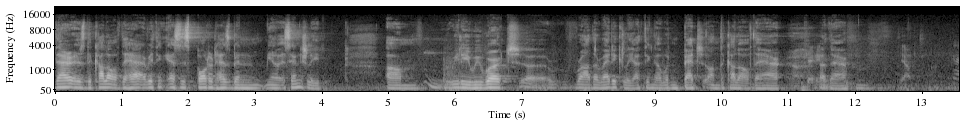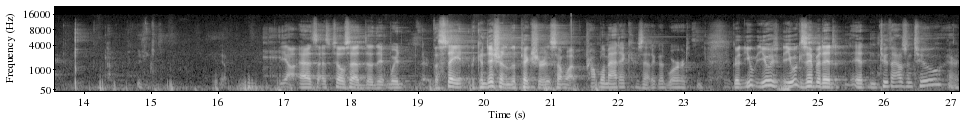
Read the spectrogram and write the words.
there is the color of the hair, everything, as this portrait has been, you know, essentially um, really reworked uh, rather radically. I think I wouldn't bet on the color of the hair okay. uh, there. Yeah, as, as Till said, the, the, the, state, the condition of the picture is somewhat problematic. Is that a good word? Good. You, you, you exhibited it in 2002? Or?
